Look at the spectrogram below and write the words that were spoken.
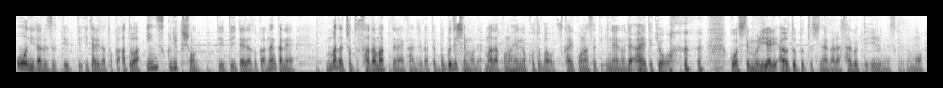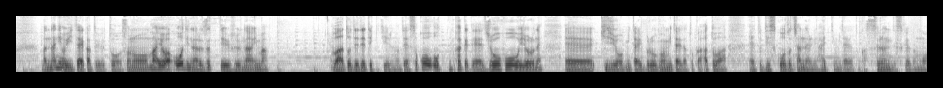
Ordinals って言っていたりだとかあとはインスクリプションって言っていたりだとかなんかねまだちょっと定まってない感じがあって僕自身もねまだこの辺の言葉を使いこなせていないのであえて今日 こうして無理やりアウトプットしながら探っているんですけれども、まあ、何を言いたいかというとそのまあ要は Ordinals っていう風な今ワードで出てきているのでそこを追っかけて情報をいろいろね、えー、記事を見たりブログを見たりだとかあとは、えーと、 Discord チャンネルに入ってみたりだとかするんですけれども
